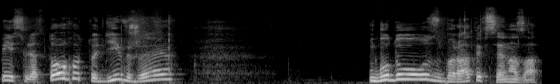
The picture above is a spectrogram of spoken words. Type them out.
після того тоді вже буду збирати все назад.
